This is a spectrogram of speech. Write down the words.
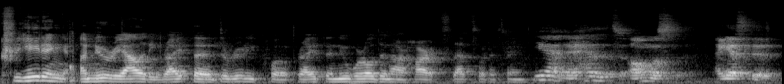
creating a new reality, right? The Durruti quote, right? The new world in our hearts, that sort of thing. Yeah, and it has almost, I guess, the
